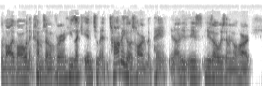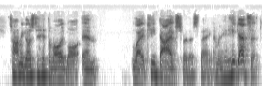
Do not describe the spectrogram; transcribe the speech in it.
the volleyball when it comes over. He's like into it. And tommy goes hard in the paint you know? He, he's he's always going to go hard. Tommy goes to hit the volleyball and like he dives for this thing. I mean he gets it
